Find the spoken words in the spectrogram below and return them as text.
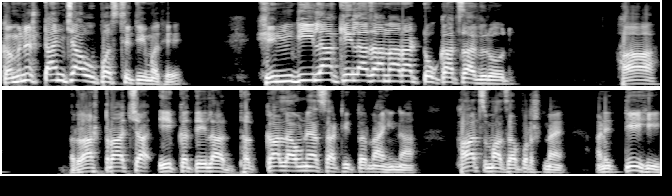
कम्युनिस्टांच्या उपस्थितीमध्ये हिंदीला केला जाणारा टोकाचा विरोध हा राष्ट्राच्या एकतेला धक्का लावण्यासाठी तर नाही ना हाच माझा प्रश्न आहे. आणि तेही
